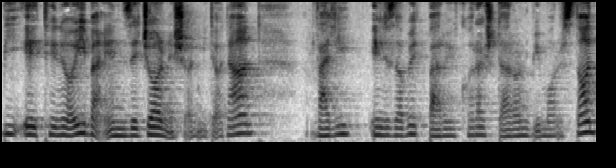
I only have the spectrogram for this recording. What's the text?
بیاعتنایی و انزجار نشان می‌دادند ولی الیزابت برای کارش در آن بیمارستان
